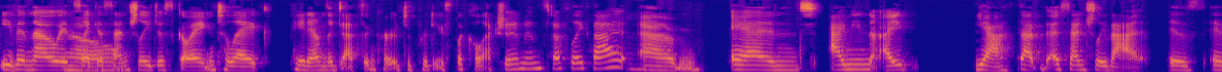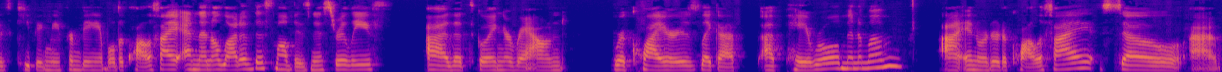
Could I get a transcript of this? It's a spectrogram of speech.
even though it's like Oh. essentially just going to like pay down the debts incurred to produce the collection and stuff like that. Mhm. Um, and I mean, I, yeah, that essentially that is is keeping me from being able to qualify. And then a lot of the small business relief uh, that's going around requires like a, a payroll minimum uh, in order to qualify. So um,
